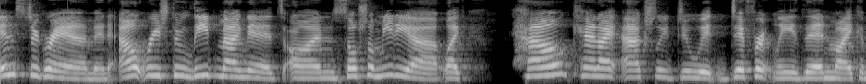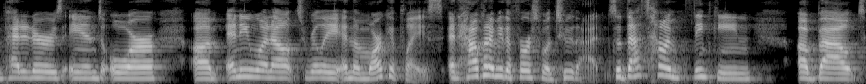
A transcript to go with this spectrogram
Instagram and outreach through lead magnets on social media. Like, how can i actually do it differently than my competitors and or um, anyone else really in the marketplace? And how can i be the first one to that? So that's how i'm thinking about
